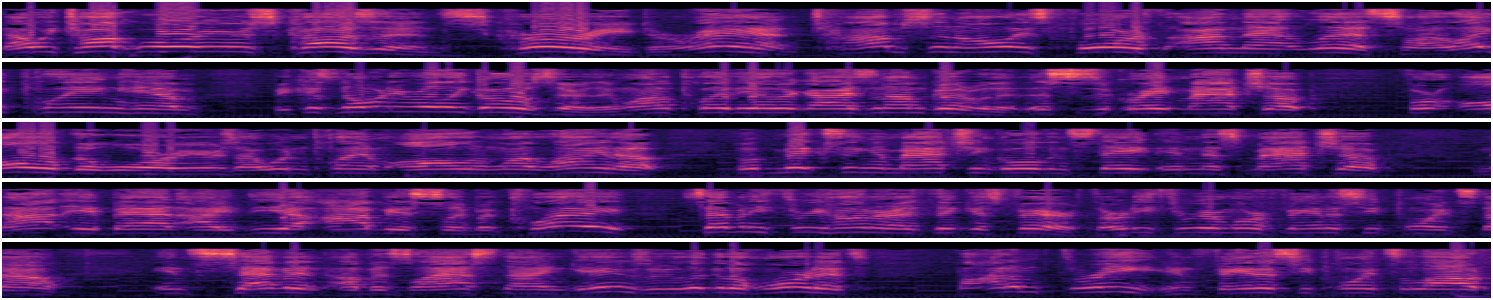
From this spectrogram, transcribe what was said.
Now we talk Warriors, Cousins, Curry, Durant, Thompson always fourth on that list. So I like playing him because nobody really goes there. They want to play the other guys, and I'm good with it. This is a great matchup for all of the Warriors. I wouldn't play them all in one lineup, but mixing and matching Golden State in this matchup not a bad idea, obviously. But Klay, 7,300, I think is fair. 33 or more fantasy points now in seven of his last nine games. When you look at the Hornets, bottom three in fantasy points allowed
